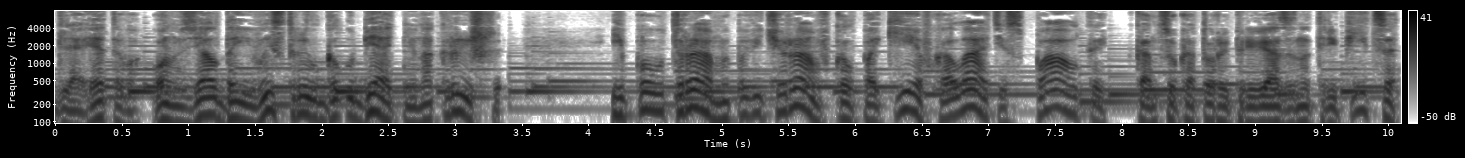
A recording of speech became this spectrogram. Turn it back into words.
Для этого он взял да и выстроил голубятню на крыше, и по утрам, и по вечерам в колпаке, в халате, с палкой, к концу которой привязана трепица,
